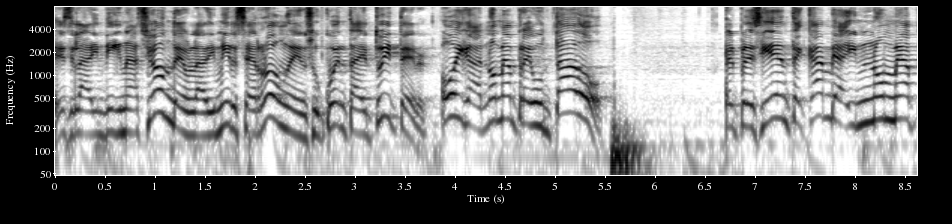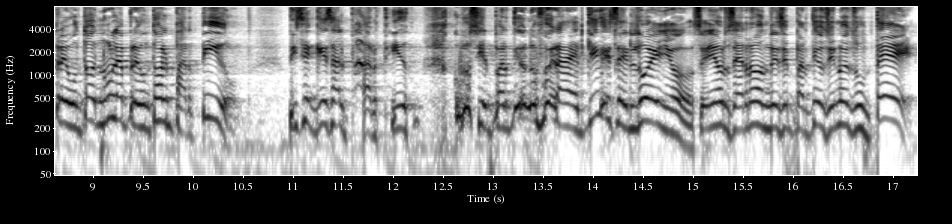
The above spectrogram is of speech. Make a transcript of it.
es la indignación de Vladimir Cerrón en su cuenta de Twitter. Oiga, no me han preguntado. El presidente cambia y no me ha preguntado, no le ha preguntado al partido. Dice que es al partido, como si el partido no fuera él. ¿Quién es el dueño, señor Cerrón, de ese partido si no es usted?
